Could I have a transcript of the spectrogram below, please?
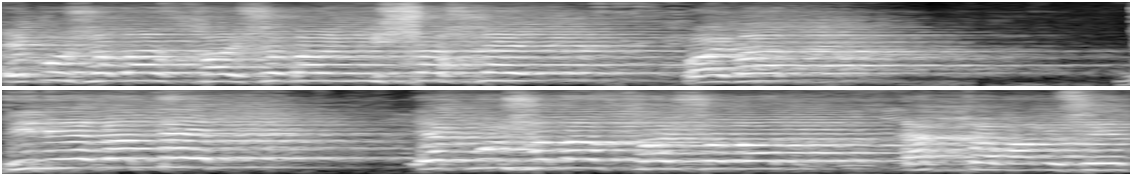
একুশ হাজার ছয়শো বার নিঃশ্বাস নেয়। কয়বার দিনে রাতে একুশ হাজার ছয়শো বার একটা মানুষের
